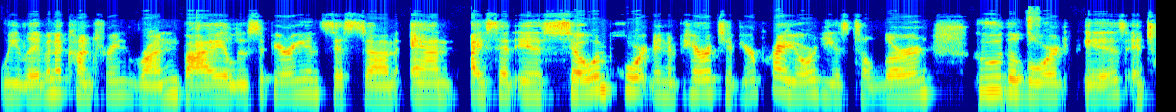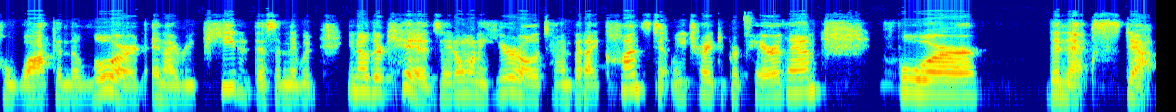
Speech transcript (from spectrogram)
We live in a country run by a Luciferian system." And I said, "It is so important and imperative. Your priority is to learn who the Lord is and to walk in the Lord." And I repeated this, and they would, you know, they're kids. They don't want to hear it all the time, but I constantly tried to prepare them for the next step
